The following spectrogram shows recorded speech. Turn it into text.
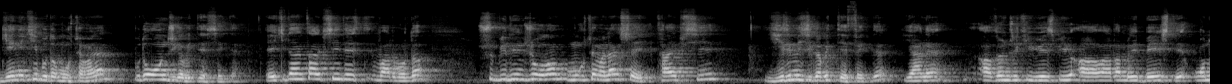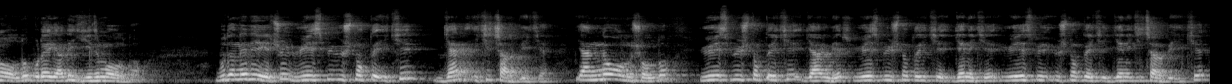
Gen 2 bu da muhtemelen. Bu da 10 gigabit destekli. E, iki tane Type-C var burada. Şu birinci olan muhtemelen şey Type-C 20 gigabit destekli. Yani az önceki USB A'lardan biri 5'ti 10 oldu. Buraya geldi 20 oldu. Bu da nereye geçiyor? USB 3.2 Gen 2 çarpı 2. Yani ne olmuş oldu? USB 3.2 Gen 1, USB 3.2 Gen 2, USB 3.2 Gen 2 çarpı 2.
